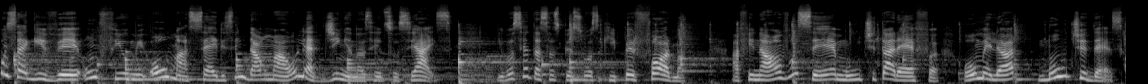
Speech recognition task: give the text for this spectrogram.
Consegue ver um filme ou uma série sem dar uma olhadinha nas redes sociais? E você é dessas pessoas que performa? Afinal, você é multitarefa, ou melhor, multidesk.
